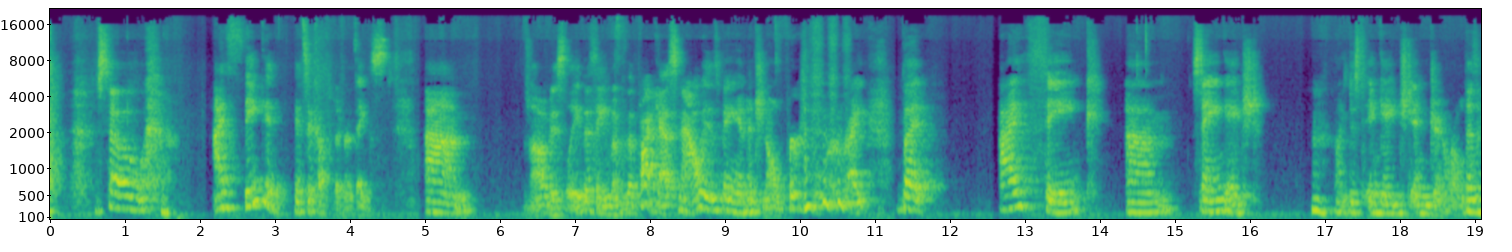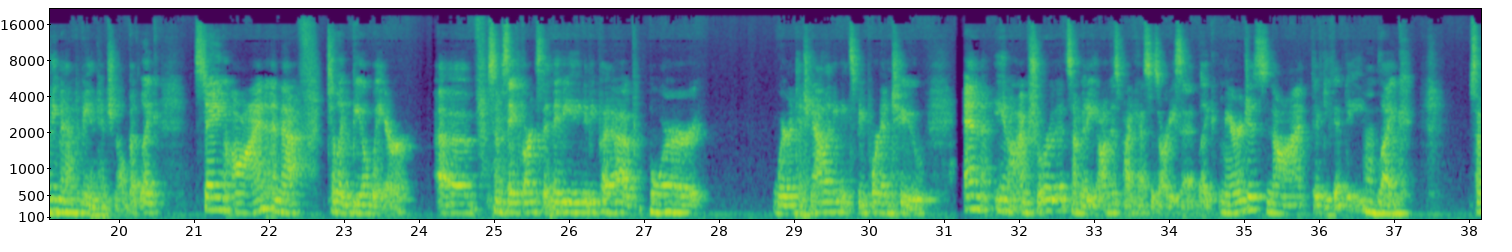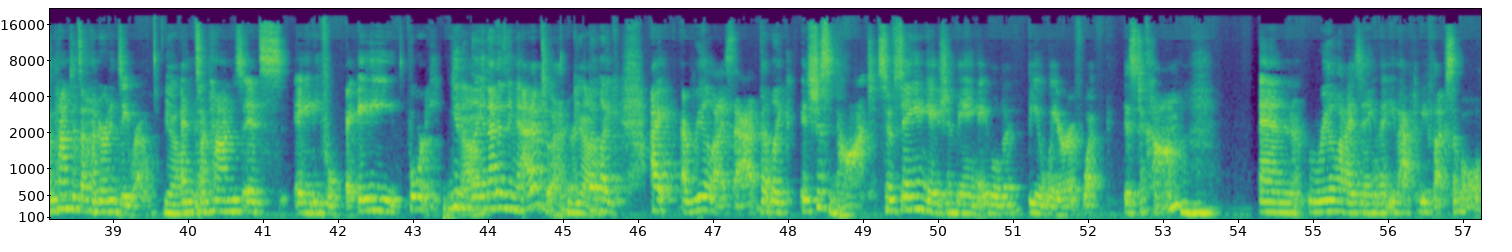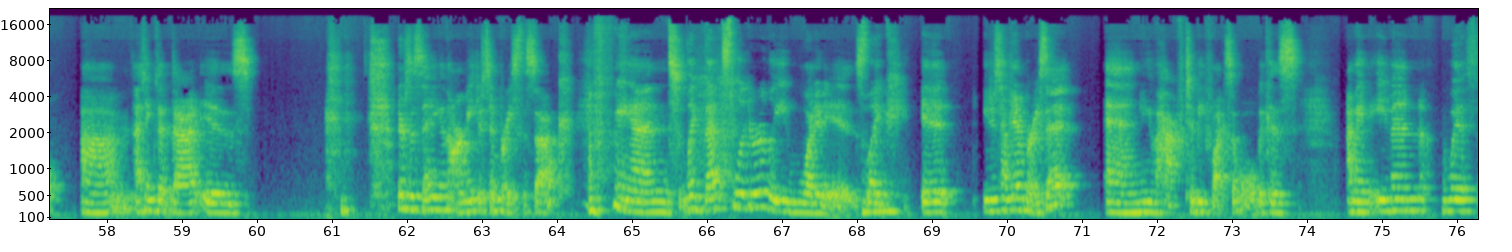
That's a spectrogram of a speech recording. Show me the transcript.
So I think it, it's a couple different things. Um, obviously, the theme of the podcast now is being intentional for sure, right? But I think um, staying engaged, Hmm. like just engaged in general, doesn't even have to be hmm. intentional, but like staying on enough to like be aware of some safeguards that maybe need to be put up or hmm. where intentionality needs to be poured into. And, you know, I'm sure that somebody on this podcast has already said, like, marriage is not 50 50. Mhm. Like, sometimes it's 100 and 0. Yeah. And sometimes it's 80, 80 40. You know, Yeah. like, and that doesn't even add up to 100. Yeah. But, like, I, I realize that, but, like, it's just not. So, staying engaged and being able to be aware of what is to come Mhm. and realizing that you have to be flexible. Um, I think that that is. There's a saying in the army: "Just embrace the suck," and like that's literally what it is. Like it, you just have to embrace it, and you have to be flexible because, I mean, even with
